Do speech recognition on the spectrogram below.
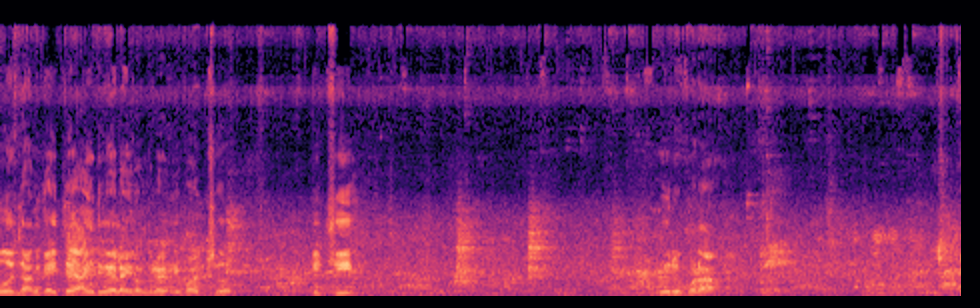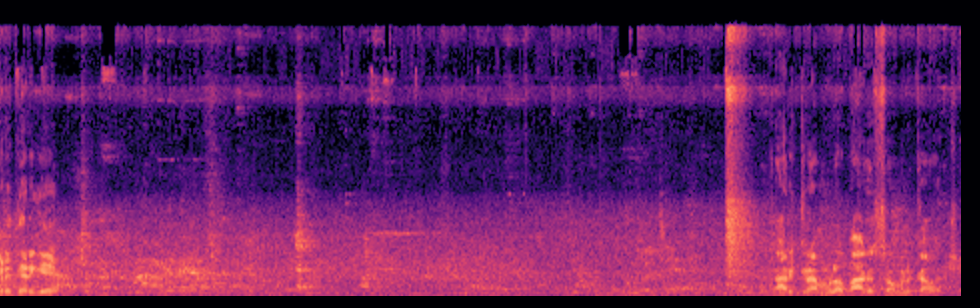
భోజనానికి అయితే ఐదు వేల ఐదు వందలు ఇవ్వచ్చు. ఇచ్చి మీరు కూడా ఇక్కడ జరిగే కార్యక్రమంలో భాగస్వాములు కావచ్చు.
